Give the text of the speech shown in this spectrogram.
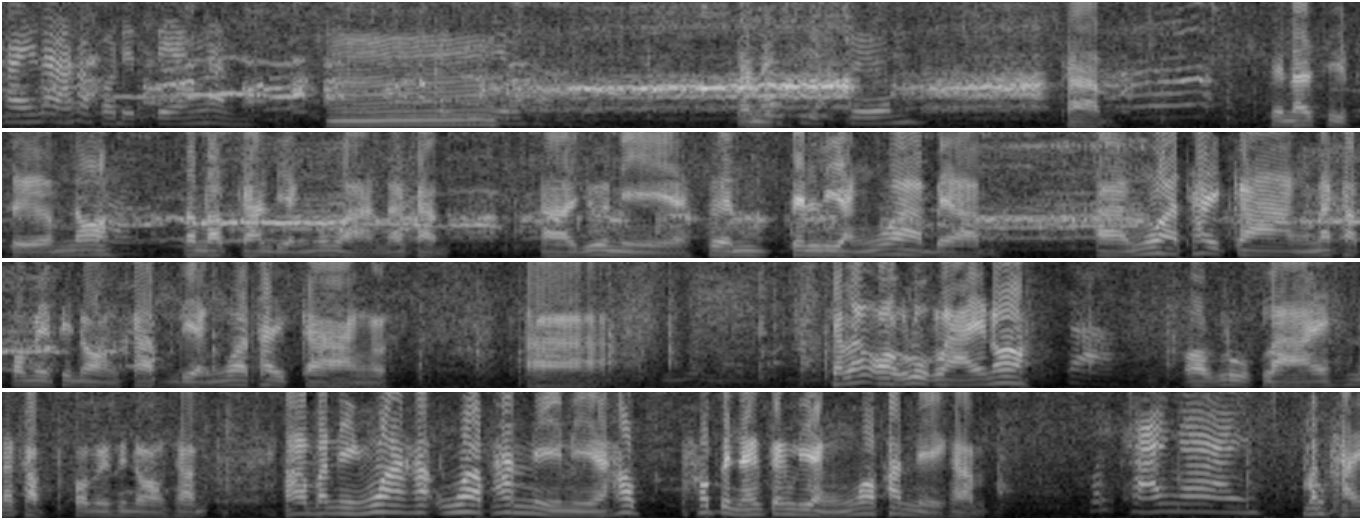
ให้หน้าเฮาก็ได้แปลงนั่นอืก็มดีอะค่ะอันนี้อาชีพเสริม ครับ เป็นอาชีพเสริมเนาะค่ะ สำหรับการเลี้ยงงัวนะครับ อ่าอยู่นี่เพิ่นเป็นเลี้ยงงัวแบบอ่างัวไทยกลางนะครับพ่อแม่พี่น้องครับเลี้ยงงัวไทยกลาง อ่ากำลังออกลูกหลายเนาะ จ้ะออกลูกหลายนะครับพ่อแม่พี่น้องครับ อ่าบันนี้งัวฮะงัวพันธุ์นี่นี่เฮาเฮาเป็นหยังจังเลี้ยงงัวพันธุ์นี่ครับ มันขายง่ายมันขาย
